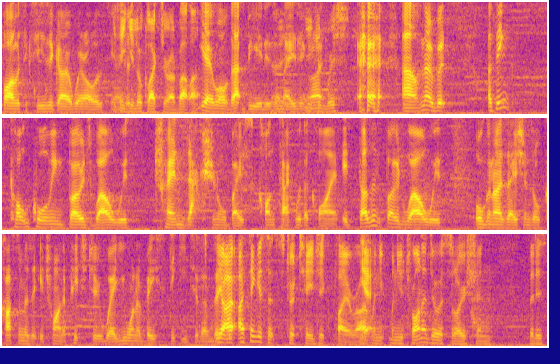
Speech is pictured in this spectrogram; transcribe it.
five or six years ago, where I was. You, You know, think you look like Gerard Butler? yeah, well, that beard is Yeah, amazing, you right? can wish. um, no, but I think cold calling bodes well with transactional based contact with a client. It doesn't bode well with organizations or customers that you're trying to pitch to where you want to be sticky to them. Yeah, I, I think it's a strategic play, right? Yeah. When, you, when you're trying to do a solution that is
